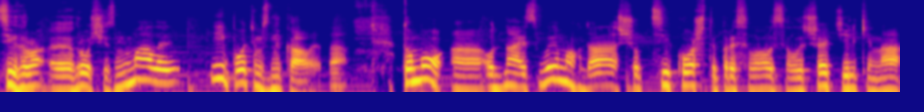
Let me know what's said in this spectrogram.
ці гро- е, гроші знімали і потім зникали. Да. Тому одна із вимог, да, щоб ці кошти пересилалися лише тільки на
